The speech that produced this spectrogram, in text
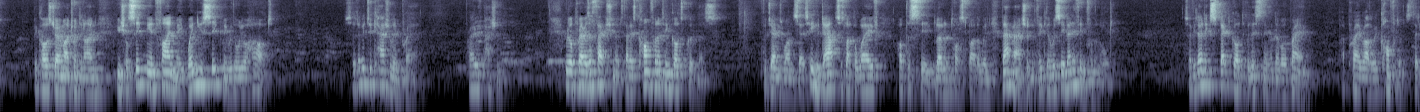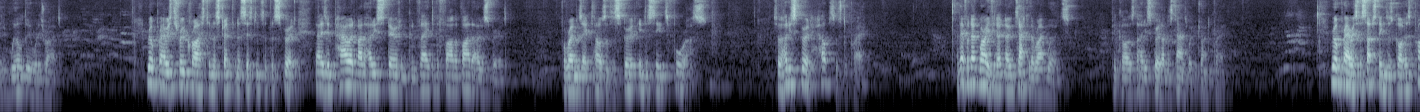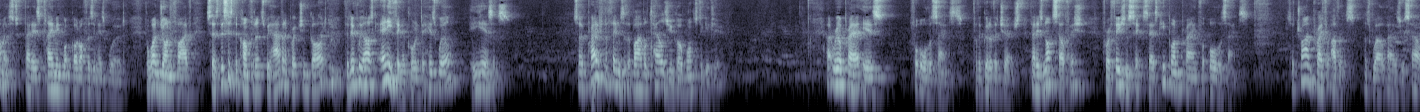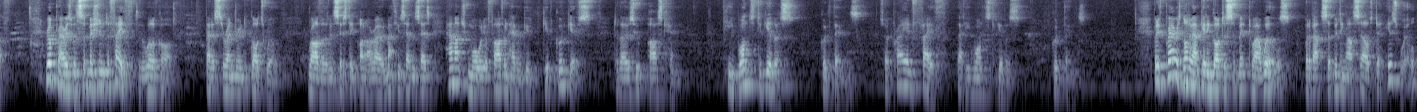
because Jeremiah 29, you shall seek me and find me when you seek me with all your heart. So don't be too casual in prayer. Pray with passion. Real prayer is affectionate, that is, confident in God's goodness. For James 1 says, He who doubts is like a wave of the sea, blown and tossed by the wind. That man shouldn't think he'll receive anything from the Lord. So if you don't expect God to be listening, then don't bother praying. But pray rather in confidence that He will do what is right. Real prayer is through Christ in the strength and assistance of the Spirit. That is empowered by the Holy Spirit and conveyed to the Father by the Holy Spirit. For Romans 8 tells us the Spirit intercedes for us. So the Holy Spirit helps us to pray. And therefore, don't worry if you don't know exactly the right words, because the Holy Spirit understands what you're trying to pray. Real prayer is for such things as God has promised, that is, claiming what God offers in His Word. For 1 John 5 says, This is the confidence we have in approaching God, that if we ask anything according to His will, He hears us. So pray for the things that the Bible tells you God wants to give you. Uh, real prayer is for all the saints, for the good of the church. That is not selfish, for Ephesians 6 says, Keep on praying for all the saints. So try and pray for others as well as yourself. Real prayer is with submission to faith, to the will of God. That is surrendering to God's will rather than insisting on our own. Matthew 7 says, How much more will your Father in heaven give, give good gifts to those who ask him? He wants to give us good things. So pray in faith that he wants to give us good things. But if prayer is not about getting God to submit to our wills, but about submitting ourselves to His will,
